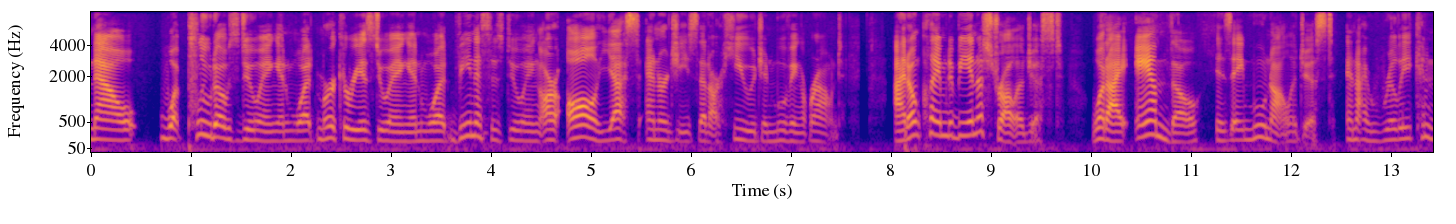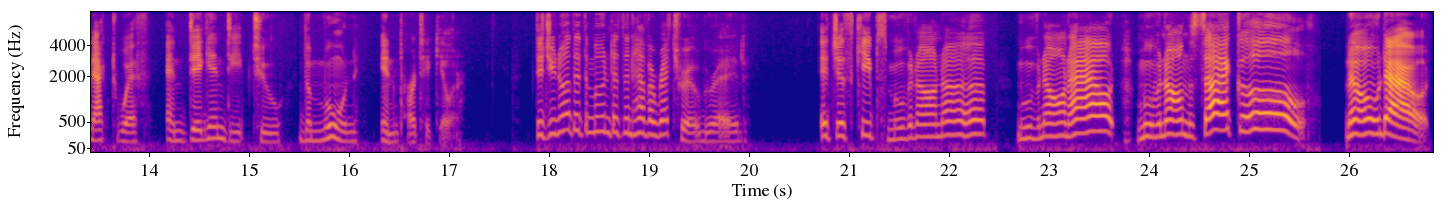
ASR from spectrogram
Now, what Pluto's doing and what Mercury is doing and what Venus is doing are all, yes, energies that are huge and moving around. I don't claim to be an astrologist. What I am, though, is a moonologist, and I really connect with and dig in deep to the moon in particular. Did you know that the moon doesn't have a retrograde? It just keeps moving on up Moving on out, moving on the cycle, no doubt.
